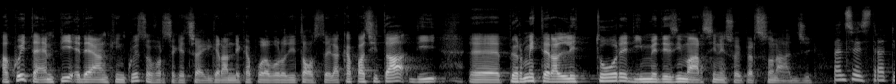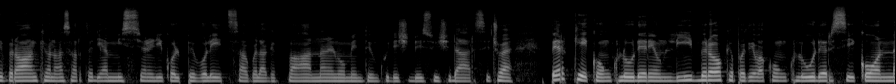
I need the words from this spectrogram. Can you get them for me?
a quei tempi ed è anche in questo forse che c'è il grande capolavoro di Tolstoi, la capacità di eh, permettere al lettore di immedesimarsi nei suoi personaggi. Penso che estratti però anche una sorta di ammissione di colpevolezza, quella che fa Anna nel momento in cui decide di suicidarsi. Cioè, perché concludere un libro che poteva concludersi con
